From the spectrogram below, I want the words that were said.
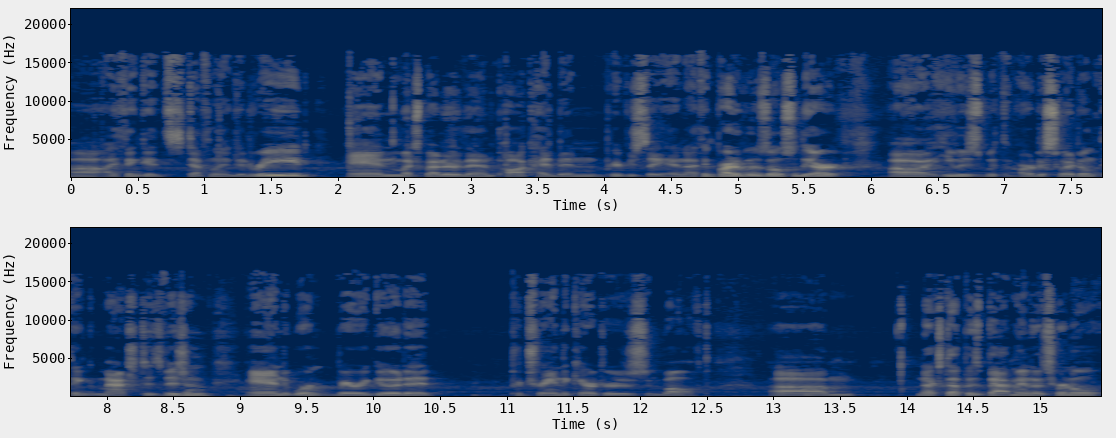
Uh, I think it's definitely a good read and much better than Pak had been previously. And I think part of it was also the art. Uh, he was with artists who I don't think matched his vision and weren't very good at portraying the characters involved. Um, next up is Batman Eternal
